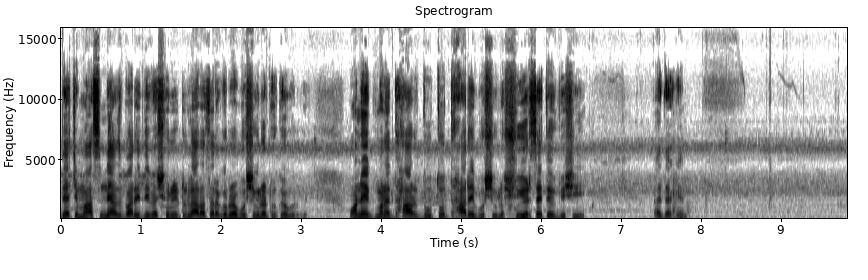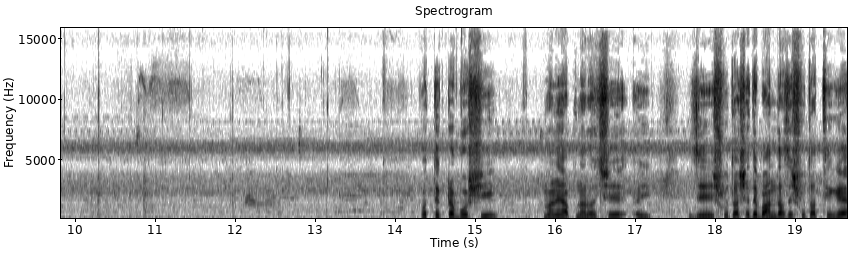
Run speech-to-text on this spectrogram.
যাচ্ছে মাছ নেয়াজ বাড়ি দেবে, শরীর একটু লাড়াচাড়া করবে, আর বড়শিগুলো ঢুকে পড়বে। অনেক মানে ধার দুটো ধারে বড়শিগুলো শুয়ের চাইতেও বেশি। এই দেখেন। প্রত্যেকটা বড়শি মানে আপনার হচ্ছে ওই যে সুতার সাথে বান্ধা আছে, সুতার থেকে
